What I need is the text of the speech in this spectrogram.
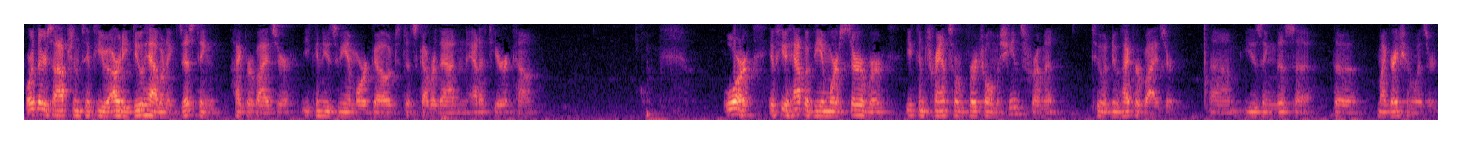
or there's options if you already do have an existing hypervisor, you can use VMware Go to discover that and add it to your account. Or if you have a VMware server, you can transfer virtual machines from it to a new hypervisor um, using this uh, the migration wizard.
